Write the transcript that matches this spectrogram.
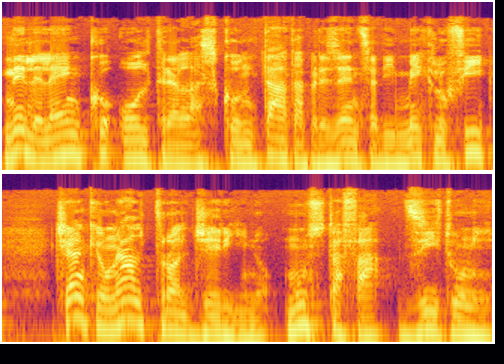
Nell'elenco, oltre alla scontata presenza di Mekloufi, c'è anche un altro algerino, Mustafa Zitouni.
